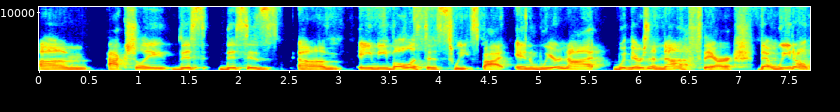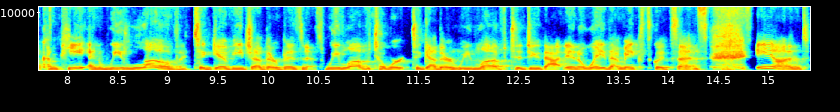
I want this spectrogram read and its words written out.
um, actually, this this is um, Amy Volas's sweet spot. And we're not, there's enough there that we don't compete and we love to give each other business. We love to work together. Mm-hmm. We love to do that in a way that makes good sense. And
